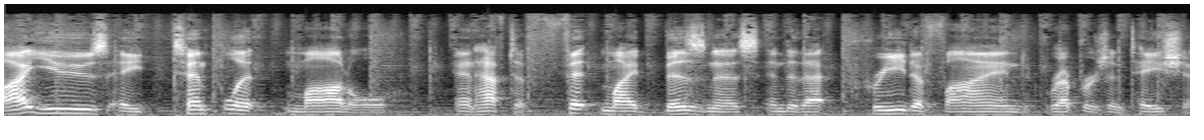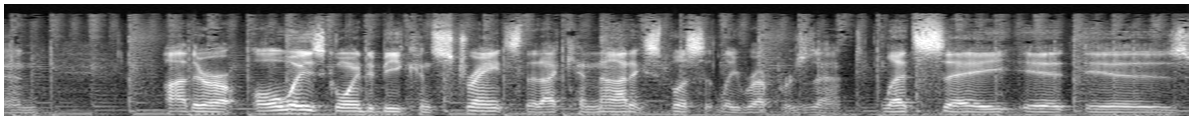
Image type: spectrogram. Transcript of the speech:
I use a template model and have to fit my business into that predefined representation, uh, there are always going to be constraints that I cannot explicitly represent. Let's say it is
